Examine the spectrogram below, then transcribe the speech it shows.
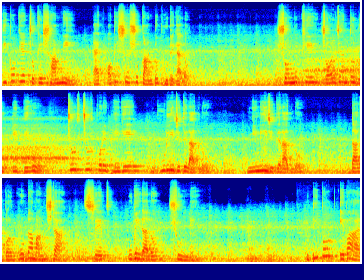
দীপকের চোখের সামনে এক অবিশ্বাস্য কাণ্ড ফুটে গেল। সম্মুখে জলজান্ত লোকটির দেহ চুর চুর করে ভেঙে ঘুরিয়ে যেতে লাগল, মিলিয়ে যেতে লাগল। তারপর গোটা মানুষটা স্রেফ উবে গেল শূন্যে। দীপক এবার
